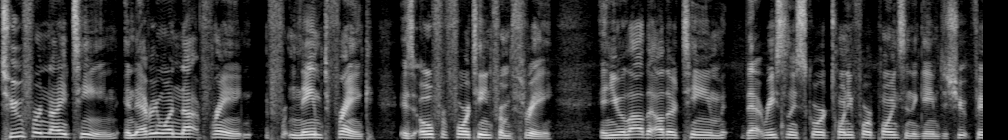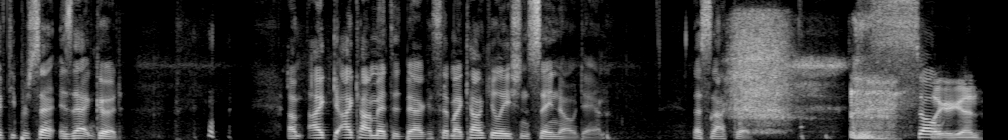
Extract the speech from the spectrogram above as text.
two for 19, and everyone not Frank, f- named Frank is 0 for 14 from three, and you allow the other team that recently scored 24 points in the game to shoot 50%, is that good? um, I, I commented back. I said my calculations say no, Dan. That's not good. so like again,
